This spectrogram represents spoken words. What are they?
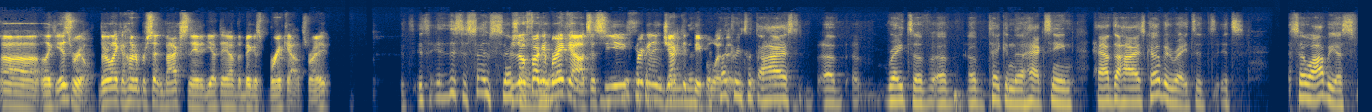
uh like Israel they're like 100% vaccinated yet they have the biggest breakouts right It's, it's, it- this is so simple. there's no fucking breakouts it's you freaking injected the- people the with it countries with the highest uh, uh, rates of, of of taking the vaccine have the highest COVID rates. It's it's so obvious.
